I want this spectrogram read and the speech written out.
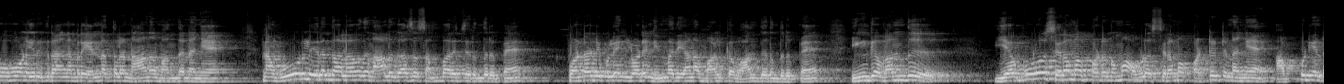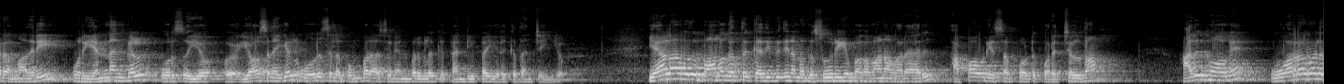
ஓஹோன்னு இருக்கிறாங்கன்ற எண்ணத்தில் நானும் வந்தேனுங்க. நான் ஊரில் இருந்தாலாவது நாலு காசு சம்பாரிச்சிருந்திருப்பேன். பொண்டாட்டி பிள்ளைங்களோட நிம்மதியான வாழ்க்கை வாழ்ந்திருந்திருப்பேன். இங்கே வந்து எவ்வளோ சிரமப்படணுமோ அவ்வளோ சிரமப்பட்டுட்டுனங்க. அப்படின்ற மாதிரி ஒரு எண்ணங்கள் ஒரு சில யோ யோசனைகள் ஒரு சில கும்பராசி நண்பர்களுக்கு கண்டிப்பாக இருக்க தான் செய்யும். ஏழாவது பாவகத்துக்கு அதிபதி நமக்கு சூரிய பகவானாக வராரு. அப்பாவுடைய சப்போர்ட்டு குறைச்சல் தான் அது போக உறவலை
